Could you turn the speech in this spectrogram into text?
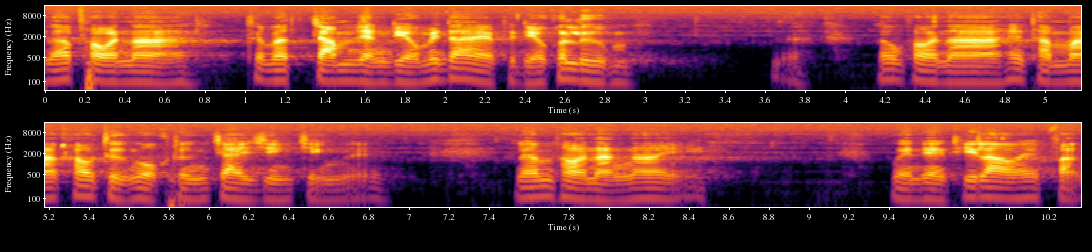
แล้วภาวนาจะมาจำอย่างเดียวไม่ได้ไปเดี๋ยวก็ลืมนะต้องภาวนาให้ธรรมะเข้าถึงอกถึงใจจริงๆเลยแล้วภาวนาง่าย เหมือนอย่างที่เล่าให้ฟัง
